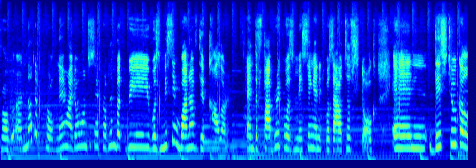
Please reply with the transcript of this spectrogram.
problem uh, not a problem i don't want to say problem but we was missing one of the color and the fabric was missing and it was out of stock and this took a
